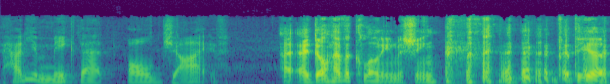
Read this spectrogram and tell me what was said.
how do you make that all jive? I, don't have a cloning machine, but the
